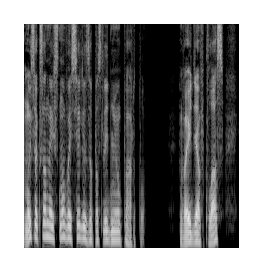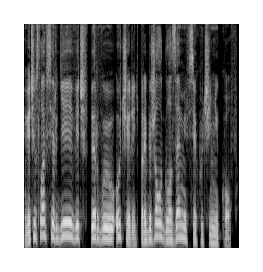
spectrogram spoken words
Мы с Оксаной снова сели за последнюю парту. Войдя в класс, Вячеслав Сергеевич в первую очередь пробежал глазами всех учеников.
